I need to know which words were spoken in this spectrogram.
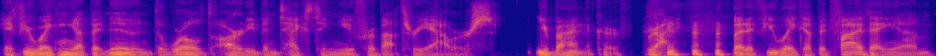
if you're waking up at noon, the world's already been texting you for about three hours. You're behind the curve. right. But if you wake up at 5 a.m.,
